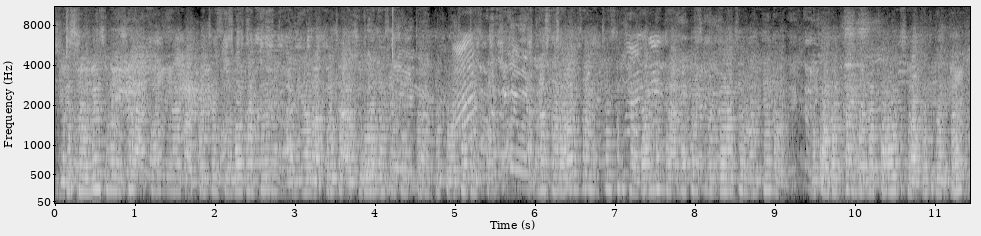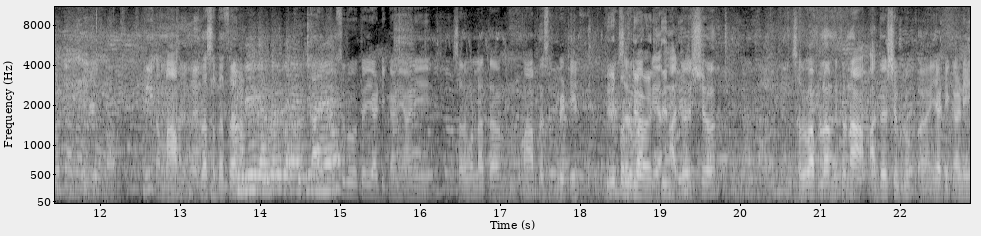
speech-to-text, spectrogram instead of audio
गेली सव्वीस वर्ष आपण या बापाच्या सोबत असेल आणि या बापाच्या आशीर्वादासाठी पर्यंत पोहोचत असतात आपल्या सर्वांचं आमच्या श्री साधारण ग्रामविकास मंडळाच्या वतीनं मी पदकचा मनपूर्वक स्वागत करतो. महाप्रसादाचा कार्यक्रम सुरू होतं या ठिकाणी आणि सर्वांना आता महाप्रसाद भेटेल. सर्व आपले आदर्श सर्व आपला मित्रांनो आदर्श ग्रुप या ठिकाणी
